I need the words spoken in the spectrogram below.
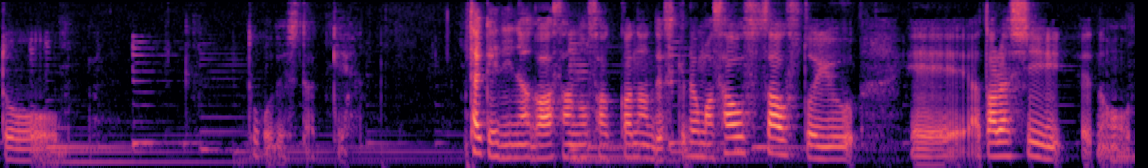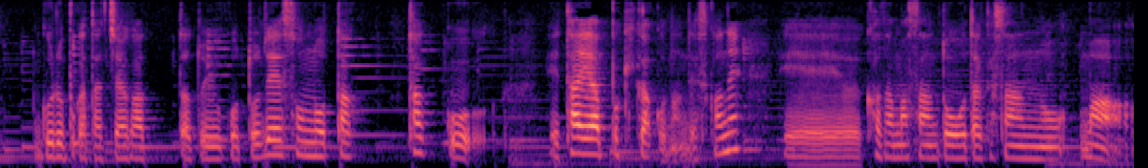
とどこでしたっけ？竹蜷川さんの作家なんですけど、まあ、サウスサウスという、えー、新しいあのグループが立ち上がったということでそのタタッグタイアップ企画なんですかね、えー、風間さんと大竹さんの、ま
